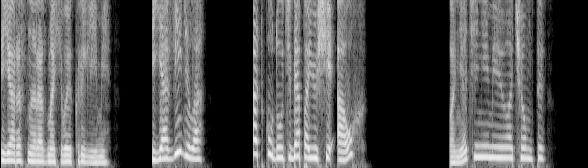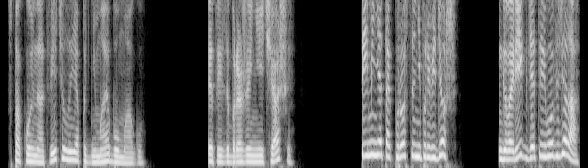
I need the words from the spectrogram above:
яростно размахивая крыльями. «Я видела! Откуда у тебя поющий аух?» «Понятия не имею, о чем ты», — спокойно ответила я, поднимая бумагу. «Это изображение чаши?» «Ты меня так просто не проведешь! Говори, где ты его взяла!»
